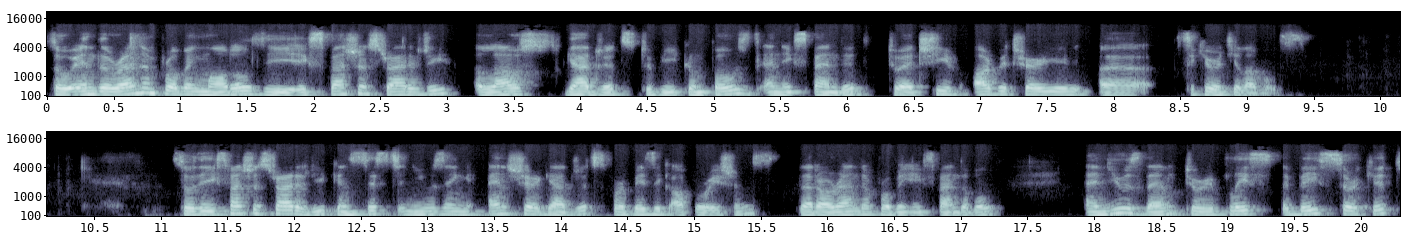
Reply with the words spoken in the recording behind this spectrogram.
So in the random probing model, the expansion strategy allows gadgets to be composed and expanded to achieve arbitrary uh, security levels. So the expansion strategy consists in using n-share gadgets for basic operations that are random probing expandable and use them to replace a base circuit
